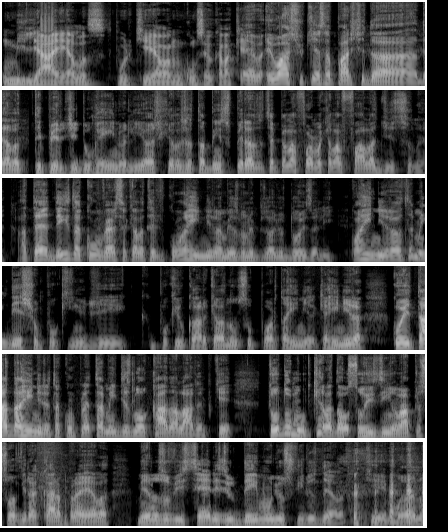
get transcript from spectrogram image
humilhar elas, porque ela não consegue o que ela quer. É, eu acho que essa parte da, dela ter perdido o reino ali, eu acho que ela já tá bem superada até pela forma que ela fala disso, né? Até desde a conversa que ela teve com a Renira mesmo no episódio 2 ali. Com a Renira ela também deixa um pouquinho de um pouquinho claro que ela não suporta a Renira, que a Renira, coitada da Renira, tá completamente deslocada lá, né? Porque todo mundo que ela dá o um sorrisinho lá, a pessoa vira a cara para ela, menos o Viserys e o Daemon e os filhos dela. Porque, mano.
